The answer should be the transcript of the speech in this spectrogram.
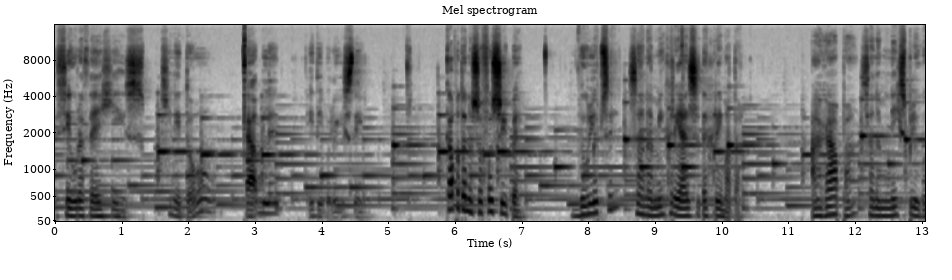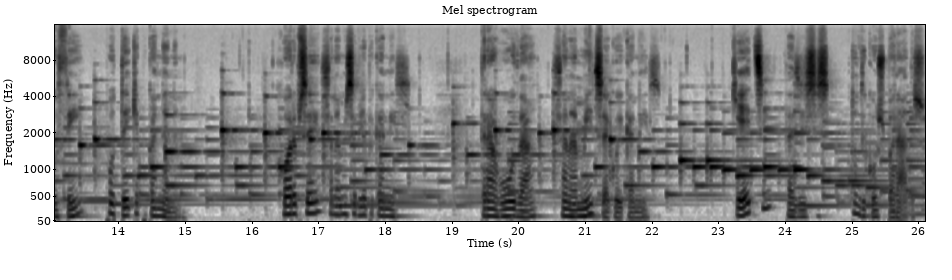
Σίγουρα θα έχεις κινητό, τάμπλετ ή τι υπολογιστή. Κάποτε ένα σοφός είπε «Δούλεψε σαν να μην χρειάζεσαι τα χρήματα. Αγάπα σαν να μην έχεις πληγωθεί ποτέ και από κανέναν. Χόρεψε σαν να μην σε βλέπει κανείς. Τραγούδα σαν να μην σε ακούει κανείς. Και έτσι θα ζήσεις τον δικό σου παράδεισο.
